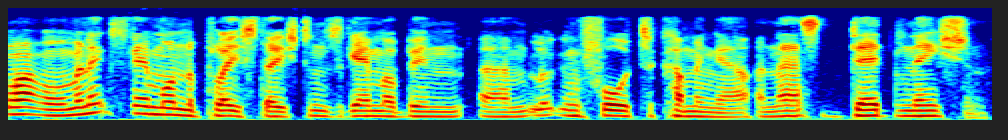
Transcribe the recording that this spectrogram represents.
Right, well, my next game on the PlayStation is a game I've been um, looking forward to coming out, and that's Dead Nation.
